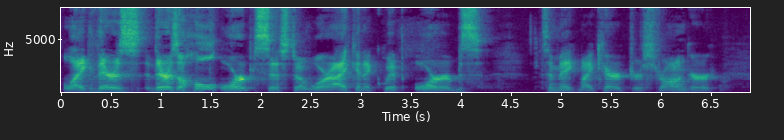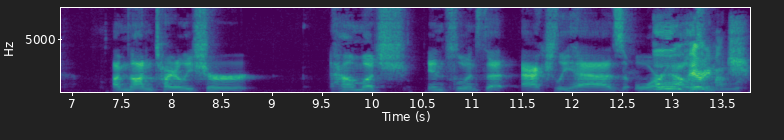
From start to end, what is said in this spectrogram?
Like there's there's a whole orb system where I can equip orbs to make my character stronger. I'm not entirely sure how much influence that actually has or oh, how very to, much.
